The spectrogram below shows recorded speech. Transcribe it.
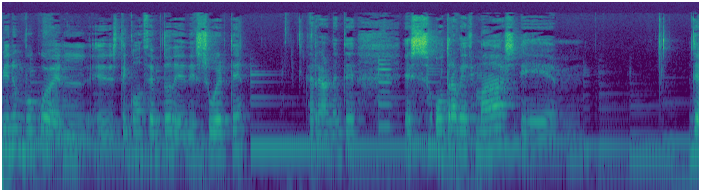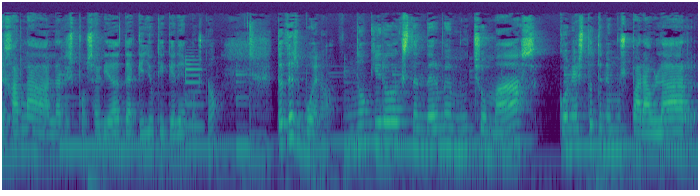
viene un poco el, este concepto de, de suerte realmente es otra vez más eh, dejar la, responsabilidad de aquello que queremos, ¿no? Entonces, bueno, no quiero extenderme mucho más. Con esto tenemos para hablar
